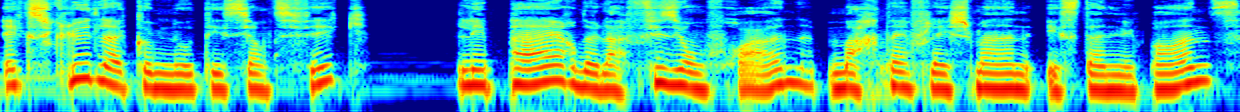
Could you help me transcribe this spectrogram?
Exclus de la communauté scientifique, les pères de la fusion froide, Martin Fleischmann et Stanley Pons,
